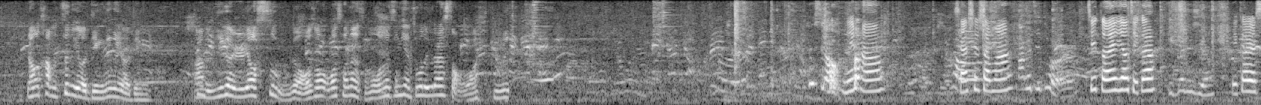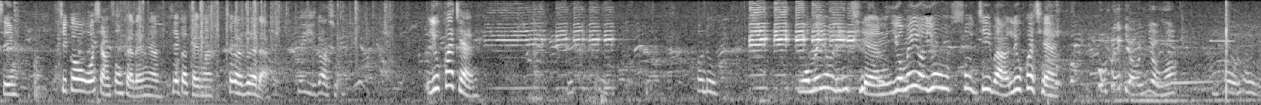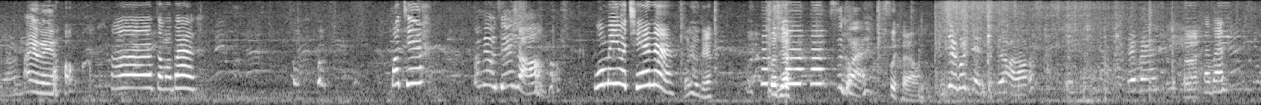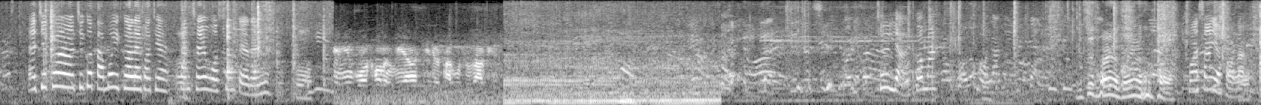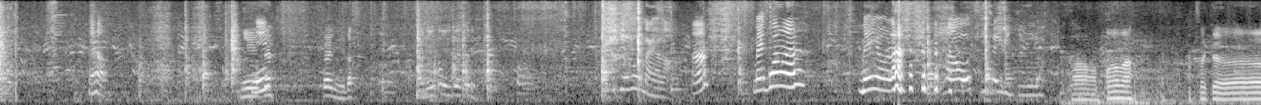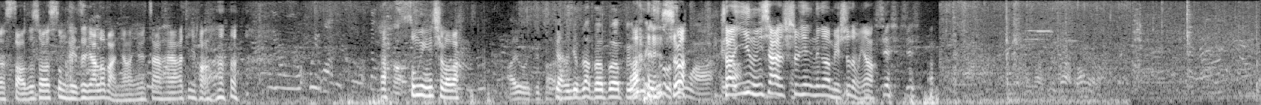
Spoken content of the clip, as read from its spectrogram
然后他们这个要订那个要订，啊一个人要四五个，我说我说那什么，我说今天做的有点少啊，你们你好。想吃什么？鸡腿儿，鸡腿要几个？一个就行。一个就行。这个我想送给人啊这个可以吗？这个热的。可以多少钱？六块钱。Aduh，我没有零钱，有没有用手机吧？六块钱我没有，你有吗？他也没有。啊，怎么办？抱歉，他没有钱找。我没有钱呐、我有点，多少钱？四块，四块啊，你这给我减十啊！拜拜。拜拜。拜拜。哎，这个这个打包一个嘞，宝姐，刚才我送给人的。哦。天津冷，库饼。这是两个吗？你这屯有工人了？晚上也好了。你好。你的，这是你的，你东西在这里。全部买了？啊，买光了。没有了。啊，朋友们，这个嫂子说送给这家老板娘，因为占她家地方。啊，送给你吃了吧？哎呦，这这样就不不不不用每次都是吧送啊！？像印度尼西亚视频那个美食怎么样？谢谢谢谢啊！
